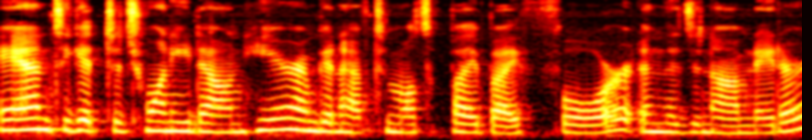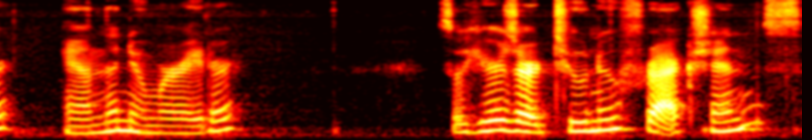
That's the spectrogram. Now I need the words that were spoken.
And to get to 20 down here, I'm going to have to multiply by 4 in the denominator and the numerator. So here's our two new fractions.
